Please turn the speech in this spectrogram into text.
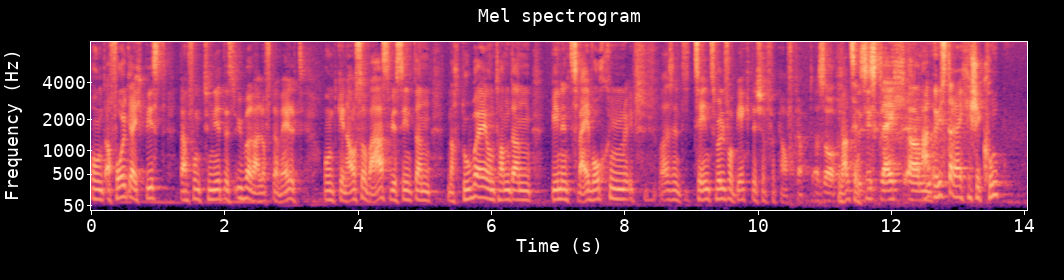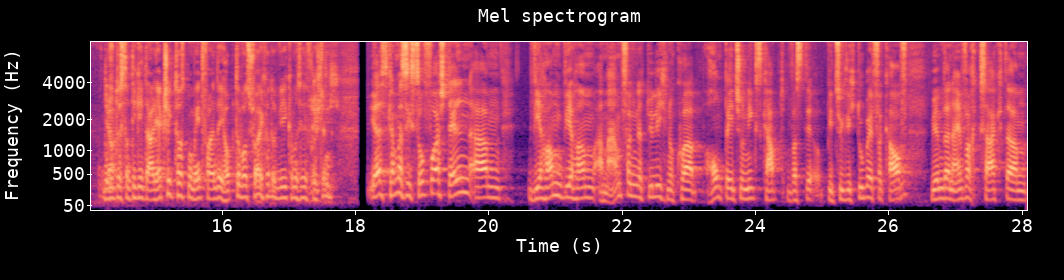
und erfolgreich bist, dann funktioniert es überall auf der Welt. Und genauso war es. Wir sind dann nach Dubai und haben dann binnen zwei Wochen, ich weiß nicht, 10, 12 Objekte schon verkauft gehabt. Also Wahnsinn. Das ist gleich... Ähm, An österreichische Kunden, wo ja. du das dann digital hergeschickt hast, Moment, Freunde, ich habe da was für euch, oder wie kann man sich das vorstellen? Richtig. Ja, das kann man sich so vorstellen. Ähm, wir haben, wir haben am Anfang natürlich noch keine Homepage und nichts gehabt, was die, bezüglich Dubai-Verkauf. Wir haben dann einfach gesagt, ähm,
